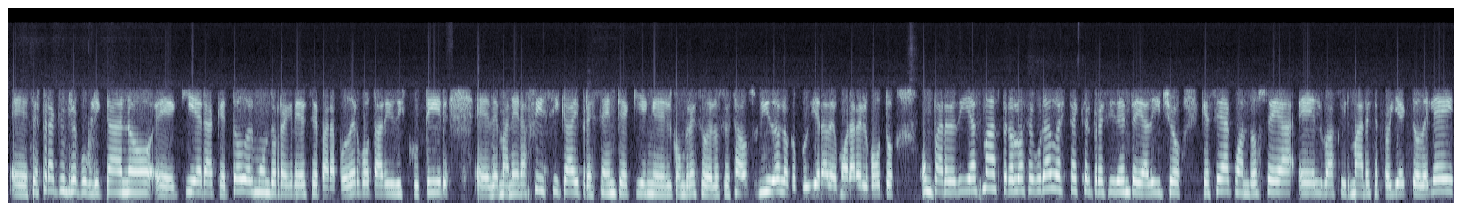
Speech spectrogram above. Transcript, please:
eh, se espera que un republicano eh, quiera que todo el mundo regrese para poder votar y discutir de manera física y presente aquí en el Congreso de los Estados Unidos, lo que pudiera demorar el voto un par de días más. Pero lo asegurado está es que el presidente ya ha dicho que sea cuando sea, él va a firmar ese proyecto de ley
